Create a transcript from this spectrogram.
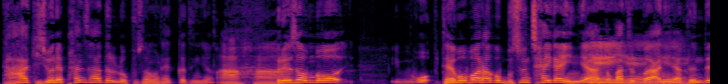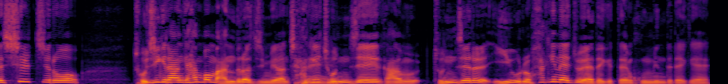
다 기존의 판사들로 구성을 했거든요. 아하. 그래서 뭐, 뭐 대법원하고 무슨 차이가 있냐 예, 똑같을 예, 거 아니냐 예. 그런데 실제로 조직이라는 게 한 번 만들어지면 자기 네. 존재감 존재를 이유를 확인해 줘야 되기 때문에 국민들에게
